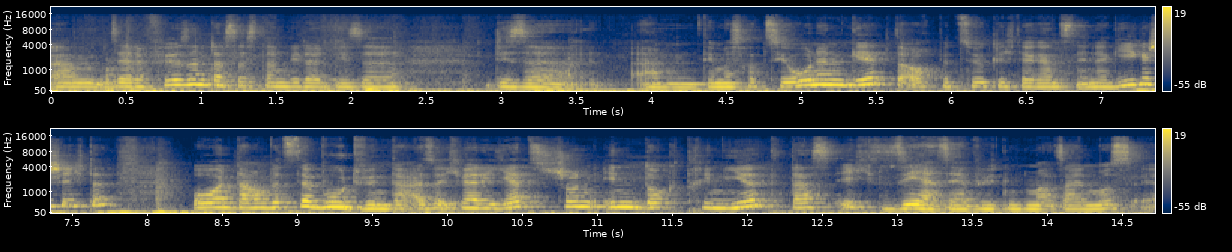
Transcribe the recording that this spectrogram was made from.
ähm, sehr dafür sind, dass es dann wieder diese, diese ähm, Demonstrationen gibt, auch bezüglich der ganzen Energiegeschichte. Und darum wird es der Wutwinter. Also ich werde jetzt schon indoktriniert, dass ich sehr, sehr wütend mal sein muss, äh,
